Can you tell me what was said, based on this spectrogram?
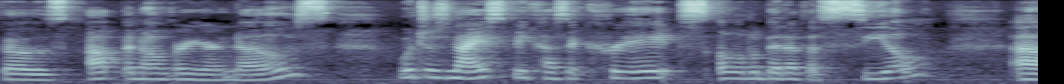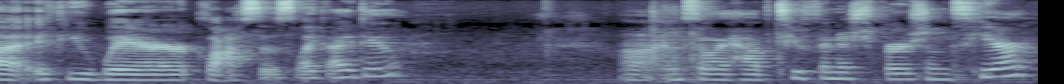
goes up and over your nose, which is nice because it creates a little bit of a seal uh, if you wear glasses like I do. Uh, and so I have two finished versions here.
